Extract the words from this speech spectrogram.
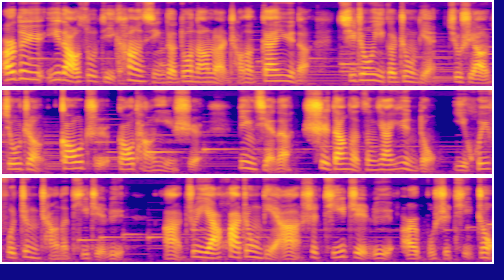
而对于胰岛素抵抗型的多囊卵巢的干预呢，其中一个重点就是要纠正高脂高糖饮食，并且呢，适当的增加运动，以恢复正常的体脂率啊。注意啊，划重点啊，是体脂率而不是体重。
